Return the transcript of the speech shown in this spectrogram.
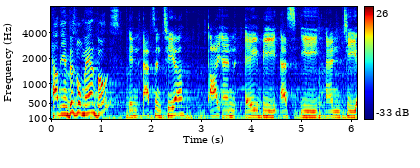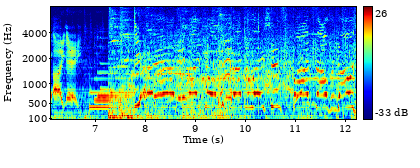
How the invisible man votes. In absentia, I N A B S E N T I A. Yes, Michael, congratulations! $5,000, a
